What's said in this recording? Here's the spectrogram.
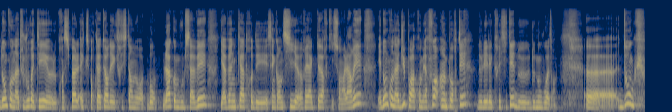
donc, on a toujours été le principal exportateur d'électricité en Europe. Bon, là, comme vous le savez, il y a 24 des 56 réacteurs qui sont à l'arrêt. Et donc, on a dû pour la première fois importer de l'électricité de, nos voisins. donc,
